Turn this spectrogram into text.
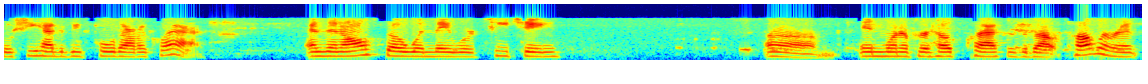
So she had to be pulled out of class. And then also when they were teaching um in one of her health classes about tolerance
